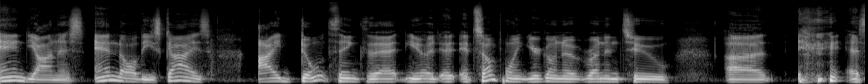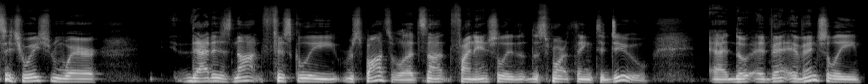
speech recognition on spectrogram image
and Giannis and all these guys, I don't think that you know at, at some point you're going to run into uh, a situation where that is not fiscally responsible. That's not financially the, the smart thing to do. And Uh, eventually,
